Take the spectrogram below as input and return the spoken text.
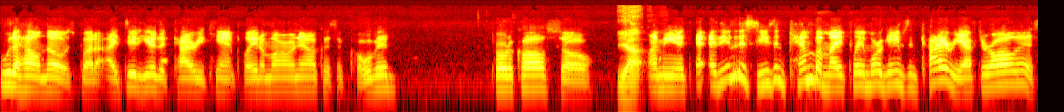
who the hell knows? But I did hear that Kyrie can't play tomorrow now because of COVID protocol. So Yeah, I mean, at, at the end of the season, Kemba might play more games than Kyrie after all this.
